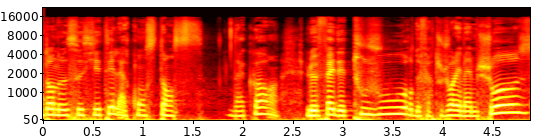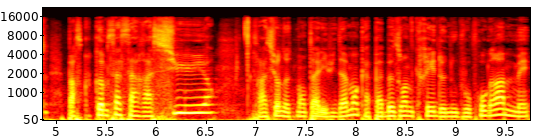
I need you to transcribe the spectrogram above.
dans nos sociétés la constance. D'accord? Le fait d'être toujours, de faire toujours les mêmes choses, parce que comme ça, ça rassure. Ça rassure notre mental, évidemment, qui n'a pas besoin de créer de nouveaux programmes. Mais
